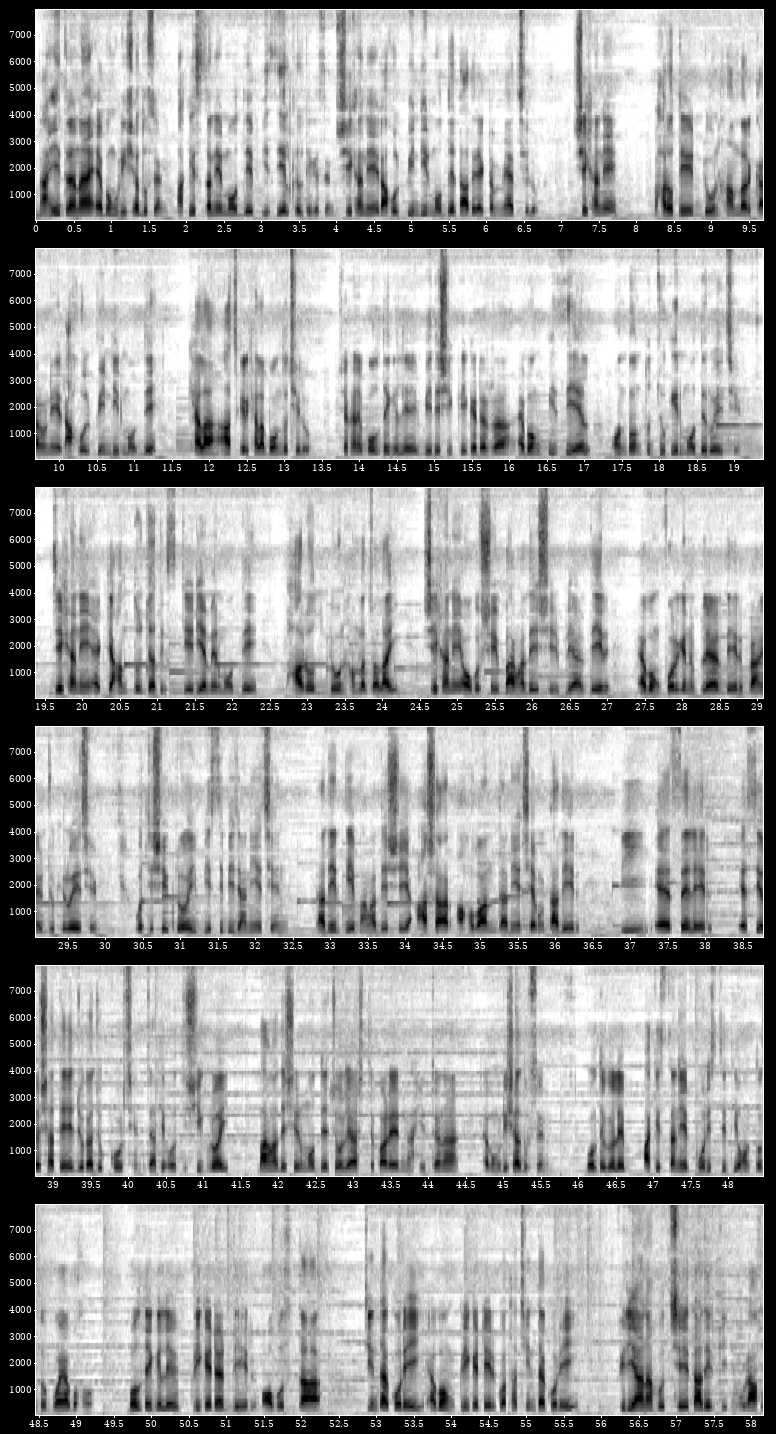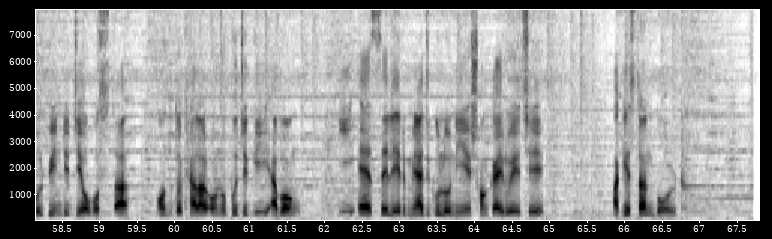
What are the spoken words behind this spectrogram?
নাহিদ রানা এবং রিশাদ হোসেন পাকিস্তানের মধ্যে পিসিএল খেলতে গেছেন। সেখানে রাহুল পিন্ডির মধ্যে তাদের একটা ম্যাচ ছিল। সেখানে ভারতের ড্রোন হামলার কারণে রাহুল পিন্ডির মধ্যে খেলা, আজকের খেলা বন্ধ ছিল। সেখানে বলতে গেলে বিদেশি ক্রিকেটাররা এবং পিসিএল অত্যন্ত ঝুঁকির মধ্যে রয়েছে। যেখানে একটি আন্তর্জাতিক স্টেডিয়ামের মধ্যে ভারত ড্রোন হামলা চালায়। সেখানে অবশ্যই বাংলাদেশের প্লেয়ারদের এবং ফরগেন প্লেয়ারদের প্রাণের ঝুঁকি রয়েছে। অতি শীঘ্রই বিসিবি জানিয়েছেন, তাদেরকে বাংলাদেশে আসার আহ্বান জানিয়েছে এবং তাদের পিএসএল এর এসিওর সাথে যোগাযোগ করছেন, যাতে অতি শীঘ্রই বাংলাদেশের মধ্যে চলে আসতে পারে নাহিদ রানা এবং রিশাদ হোসেন। বলতে গেলে পাকিস্তানের পরিস্থিতি অত্যন্ত ভয়াবহ। বলতে গেলে ক্রিকেটারদের অবস্থা চিন্তা করেই এবং ক্রিকেটের কথা চিন্তা করেই ফিরিয়ে আনা হচ্ছে তাদেরকে। এবং রাহুল পিন্ডির যে অবস্থা, অন্তত খেলার অনুপযোগী এবং ইএসএল এর ম্যাচগুলো নিয়ে শঙ্কায় রয়েছে পাকিস্তান বোর্ড।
